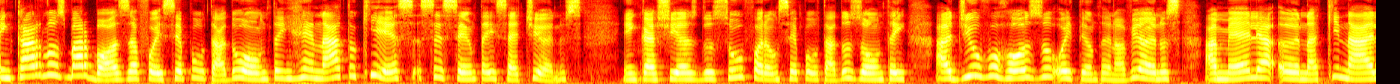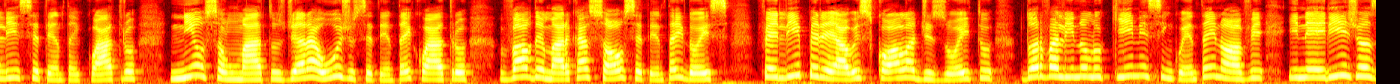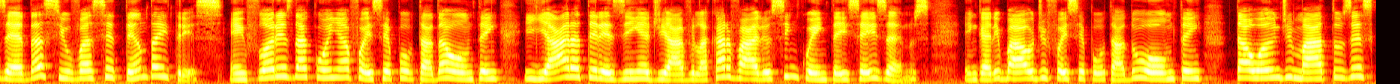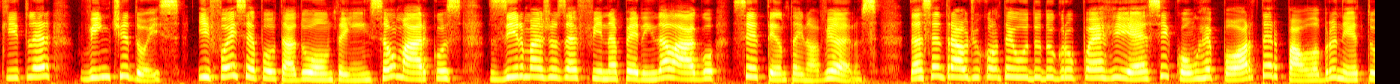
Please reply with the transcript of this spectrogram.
Em Carlos Barbosa foi sepultado ontem Renato Quies, 67 anos. Em Caxias do Sul foram sepultados ontem Adilvo Roso, 89 anos, Amélia Ana Quinali, 74, Nilson Matos de Araújo, 74, Valdemar Cassol, 72, Felipe Leal Escola, 18, Dorvalino Luquini, 59 e Neri José da Silva, 73. Em Flores da Cunha foi sepultada ontem Yara Terezinha de Ávila Carvalho, 56 26 anos. Em Garibaldi foi sepultado ontem Tauan de Matos Skittler, 22. E foi sepultado ontem em São Marcos Zirma Josefina Perinda Lago, 79 anos. Da central de conteúdo do Grupo RS com o repórter Paula Bruneto.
